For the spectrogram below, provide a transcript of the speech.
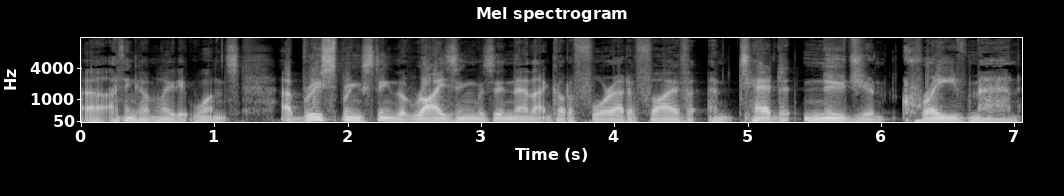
Uh, I think I played it once. Uh, Bruce Springsteen, The Rising was in there. That got a four out of five. And Ted Nugent, Craveman,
